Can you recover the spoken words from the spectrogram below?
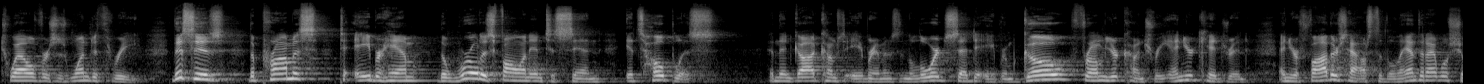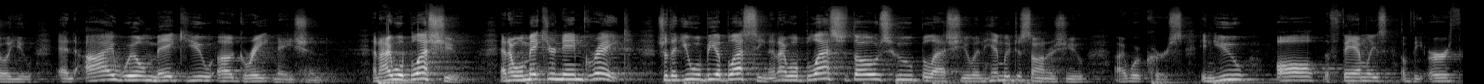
12, verses 1 to 3. This is the promise to Abraham. The world has fallen into sin, it's hopeless. And then God comes to Abraham, and the Lord said to Abram, Go from your country and your kindred and your father's house to the land that I will show you, and I will make you a great nation. And I will bless you, and I will make your name great, so that you will be a blessing. And I will bless those who bless you, and him who dishonors you I will curse. In you, all the families of the earth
